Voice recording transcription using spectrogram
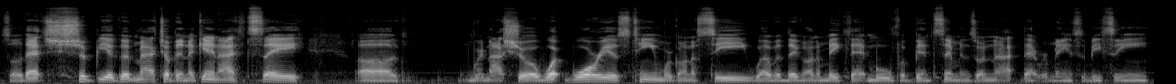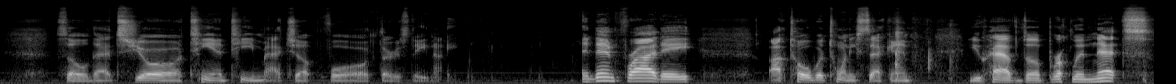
so that should be a good matchup. And again, I'd say uh, we're not sure what Warriors team we're going to see, whether they're going to make that move for Ben Simmons or not. That remains to be seen. So that's your TNT matchup for Thursday night. And then Friday, October 22nd, you have the Brooklyn Nets,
